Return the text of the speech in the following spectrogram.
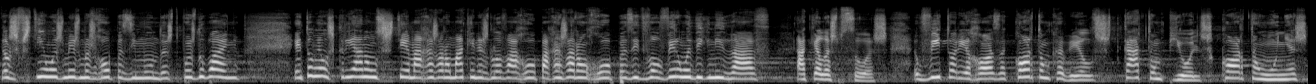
Eles vestiam as mesmas roupas imundas depois do banho. Então eles criaram um sistema, arranjaram máquinas de lavar roupa, arranjaram roupas e devolveram a dignidade àquelas pessoas. O e a Rosa cortam cabelos, catam piolhos, cortam unhas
